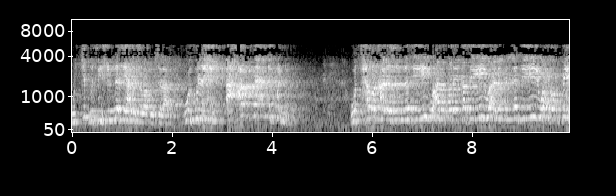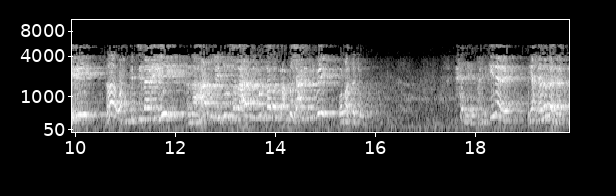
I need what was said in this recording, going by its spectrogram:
وتثبت في سنته عليه الصلاة والسلام ويكون أحب ما عندك والنبي وتتحرك على سنته وعلى طريقته وعلى ملته وحبه ها وحب اتباعه. النهار اللي توصل هذه المرتبة اللي تعطش على النبي. والله تتوب. هذه كنايه يعني أنا مثلا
